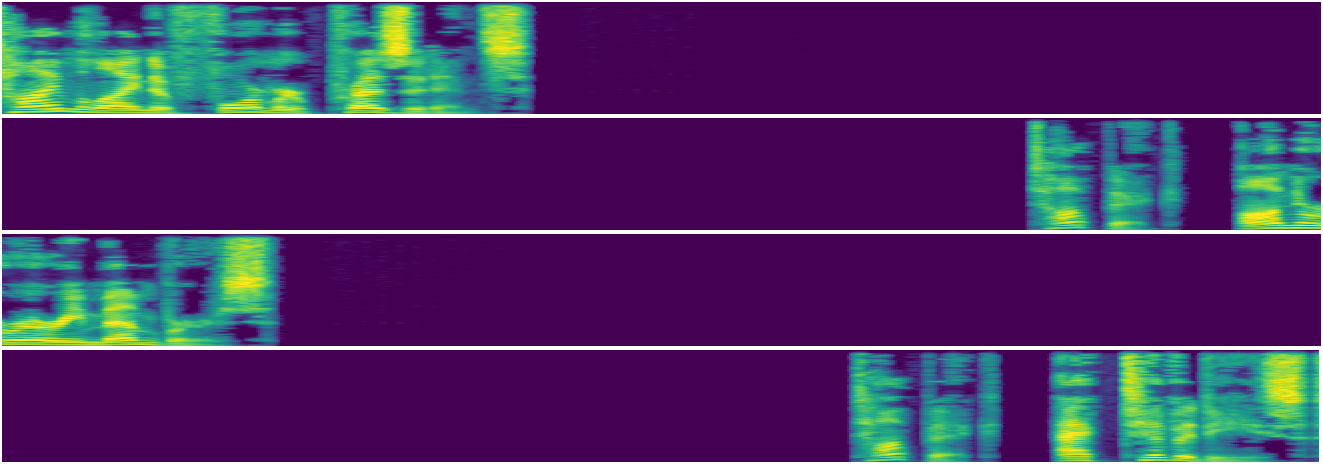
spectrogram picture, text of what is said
Timeline of former presidents. Topic: Honorary members. Topic: Activities.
